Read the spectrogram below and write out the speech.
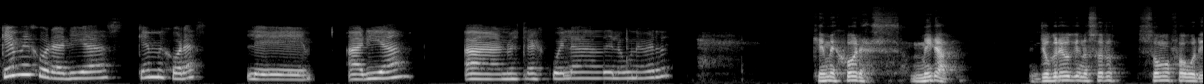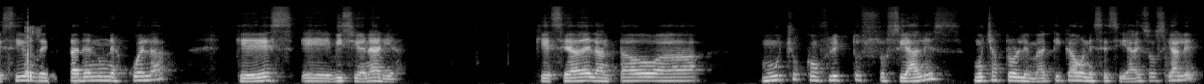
¿qué mejorarías, qué mejoras le haría a nuestra escuela de Laguna Verde? ¿Qué mejoras? Mira, yo creo que nosotros somos favorecidos de estar en una escuela que es eh, visionaria, que se ha adelantado a muchos conflictos sociales, muchas problemáticas o necesidades sociales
